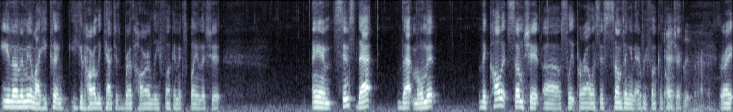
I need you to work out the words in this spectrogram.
you know what I mean? Like he couldn't, he could hardly catch his breath, hardly fucking explain this shit. And since that, that moment, they call it some shit, uh, sleep paralysis, something in every fucking Yeah, culture, sleep paralysis. right?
